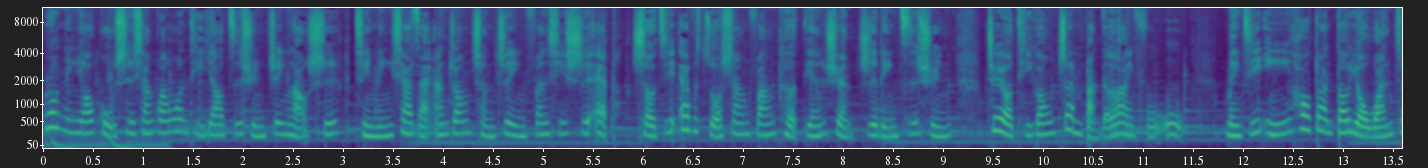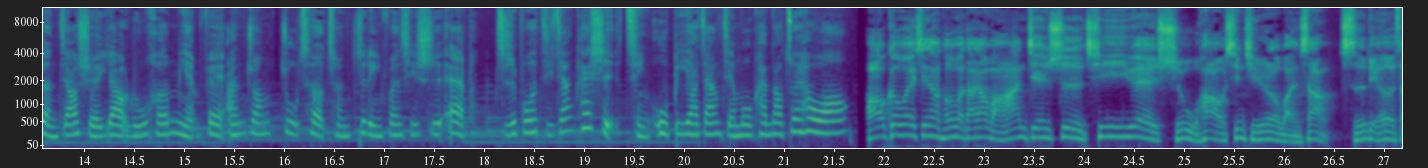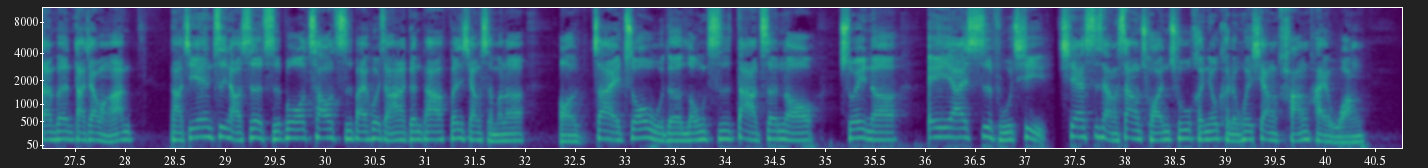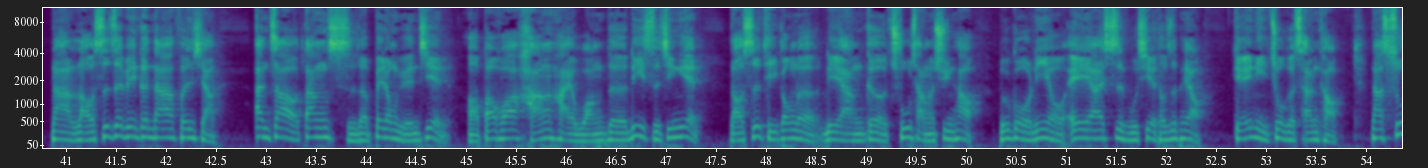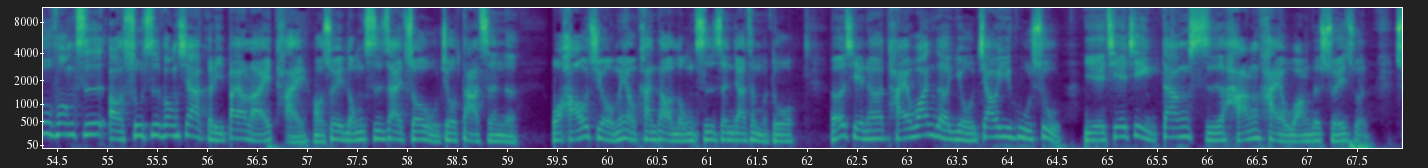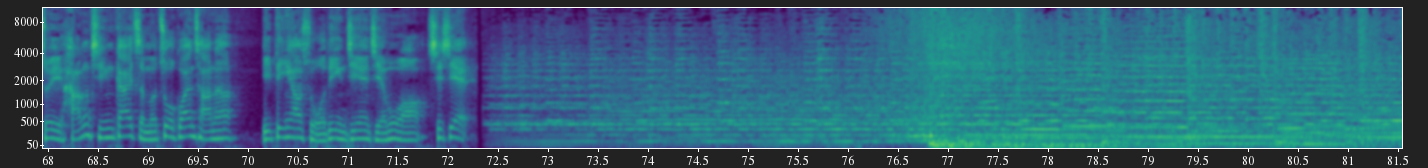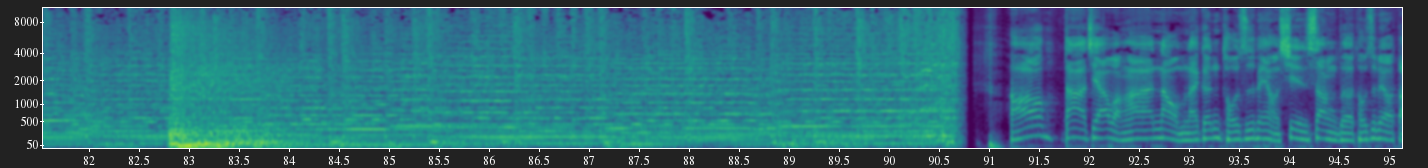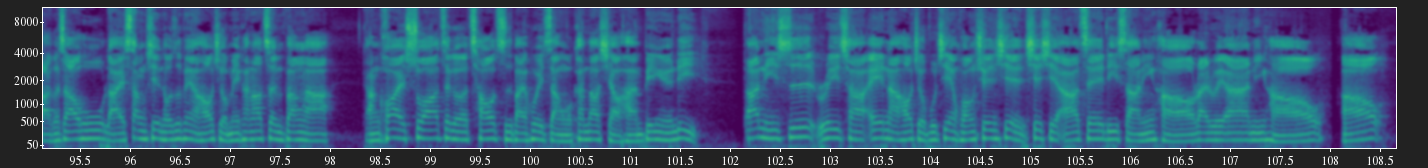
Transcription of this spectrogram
若您有股市相关问题要咨询志颖老师，请您下载安装陈志颖分析师 App，手机 App 左上方可点选志玲咨询，就有提供正版的 LINE 服务。每集影音后段都有完整教学，要如何免费安装、注册陈志玲分析师 App。直播即将开始，请务必要将节目看到最后哦。好，各位线上投资者，大家晚安。今天是七月十五号星期六的晚上十点二十三分，大家晚安。那今天志玲老师的直播超直白会长要跟大家分享什么呢？哦，在周五的融资大增哦，所以呢，AI 伺服器现在市场上传出很有可能会像航海王。那老师这边跟大家分享，按照当时的被动元件啊，包括航海王的历史经验，老师提供了两个出场的讯号。如果你有 AI 伺服器的投资票，给你做个参考。那苏风之哦，苏之峰下个礼拜要来台哦，所以融资在周五就大增了。我好久没有看到融资增加这么多，而且呢，台湾的有交易户数也接近当时航海王的水准。所以行情该怎么做观察呢？一定要锁定今天节目哦，谢谢。好，大家晚安。那我们来跟投资朋友线上的投资朋友打个招呼，来上线投资朋友，好久没看到正方啦。赶快刷这个超直白会长！我看到小韩、边缘力、丹尼斯、Richard、Anna，好久不见，黄轩宪，谢谢 RJ、Lisa，你好，赖瑞安，你好，好，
